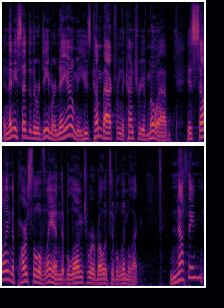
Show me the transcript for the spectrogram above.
And then he said to the Redeemer, Naomi, who's come back from the country of Moab, is selling the parcel of land that belonged to her relative Elimelech. Nothing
